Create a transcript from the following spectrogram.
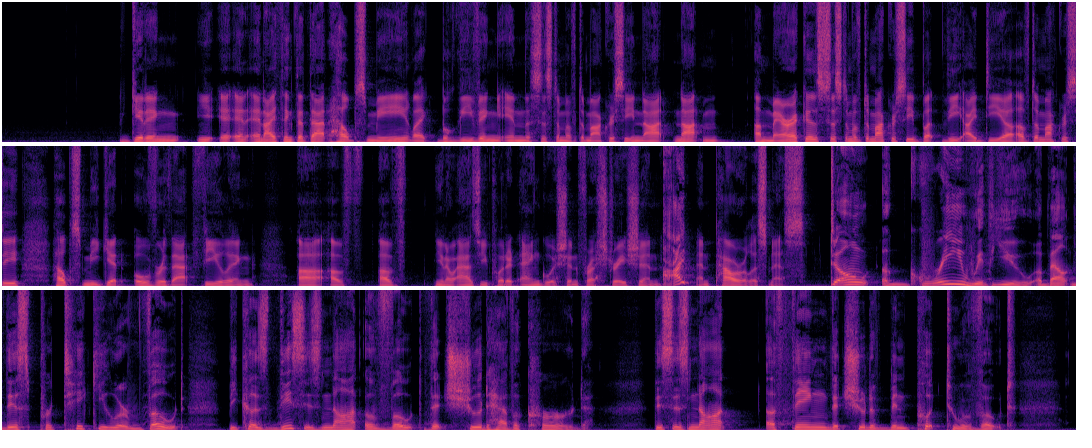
getting and, and I think that that helps me like believing in the system of democracy, not not America's system of democracy, but the idea of democracy helps me get over that feeling uh, of of you know, as you put it, anguish and frustration I and powerlessness. Don't agree with you about this particular vote because this is not a vote that should have occurred. This is not a thing that should have been put to a vote.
